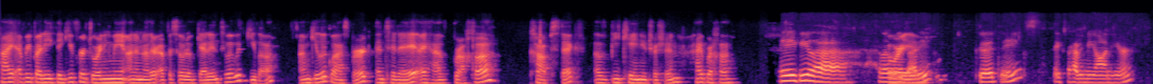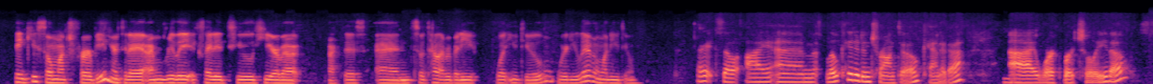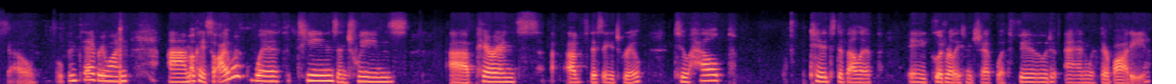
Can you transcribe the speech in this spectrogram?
Hi, everybody. Thank you for joining me on another episode of Get Into It with Gila. I'm Gila Glassberg, and today I have Bracha Kopstick of BK Nutrition. Hi, Bracha. Hey, Gila. Hello, How everybody. Good, thanks. Thanks for having me on here. Thank you so much for being here today. I'm really excited to hear about practice. And so tell everybody what you do, where do you live, and what do you do? All right. So I am located in Toronto, Canada. I work virtually though, so open to everyone. Um, okay, so I work with teens and tweens, uh, parents of this age group to help kids develop a good relationship with food and with their body.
